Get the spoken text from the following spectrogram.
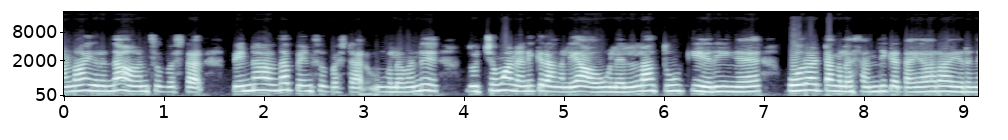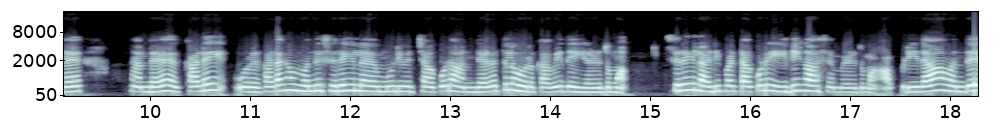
ஆணாக இருந்தால் ஆண் சூப்பர் ஸ்டார் பெண்ணாக இருந்தால் பெண் சூப்பர் ஸ்டார் உங்களை வந்து துச்சமாக நினைக்கிறாங்க இல்லையா? அவங்கள எல்லாம் தூக்கி எறியுங்க. போராட்டங்களை சந்திக்க தயாராக இருங்க. அந்த கடை ஒரு கடகம் வந்து சிறையில மூடி வச்சா கூட அந்த இடத்துல ஒரு கவிதை எழுதுமா? சிறையில் அடிபட்டா கூட இதிகாசம் எழுதுமா? அப்படிதான் வந்து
